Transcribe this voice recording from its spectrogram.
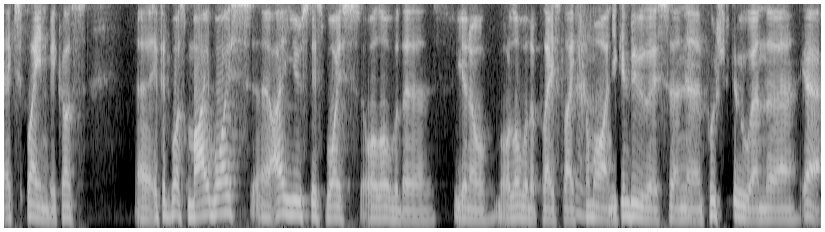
explain because uh, if it was my voice, uh, I use this voice all over the you know all over the place. Like, Yeah. come on, you can do this and uh, push through and uh, yeah.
